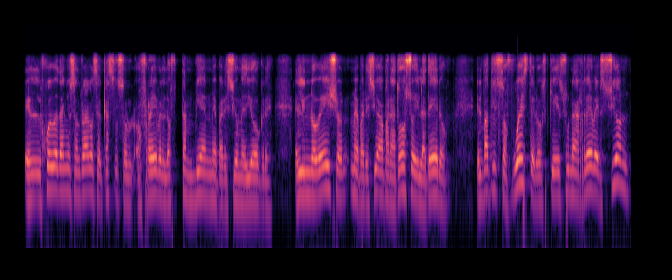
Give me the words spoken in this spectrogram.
El juego de Dungeons and Dragons, el Castles of Ravenloft, también me pareció mediocre. El Innovation me pareció aparatoso y latero. El Battles of Westeros, que es una reversión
